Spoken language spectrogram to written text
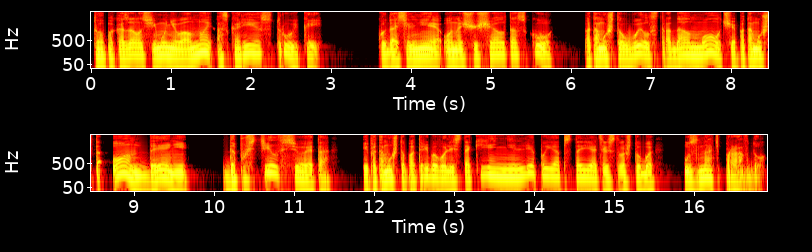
то показалось ему не волной, а скорее струйкой. Куда сильнее он ощущал тоску, потому что Уилл страдал молча, потому что он, Дэнни, допустил все это, и потому что потребовались такие нелепые обстоятельства, чтобы узнать правду.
